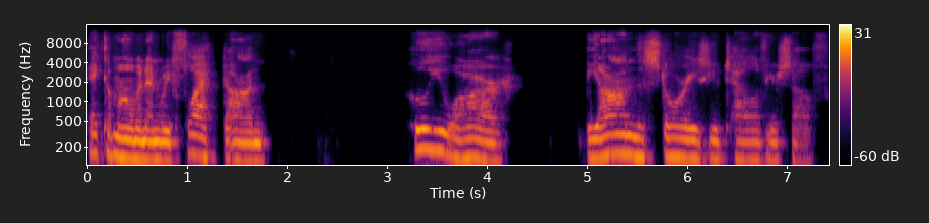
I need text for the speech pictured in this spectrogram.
take a moment and reflect on who you are beyond the stories you tell of yourself.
